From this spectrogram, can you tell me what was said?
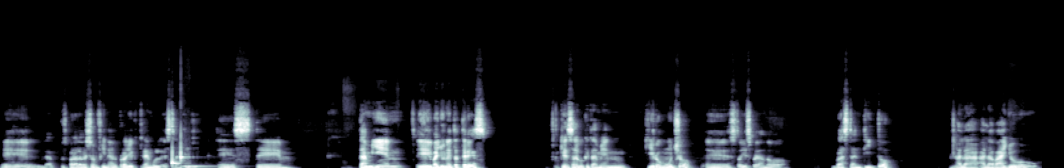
eh, la, pues para la versión final. Project Triangle Strategic. Este, también eh, Bayonetta 3, que es algo que también quiero mucho. Eh, estoy esperando bastantito a la, a la Bayo,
